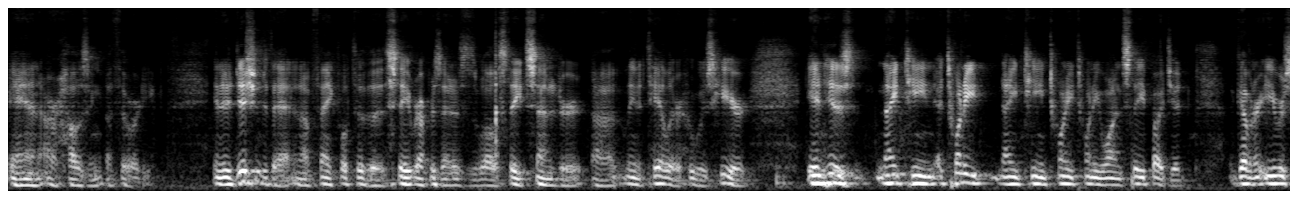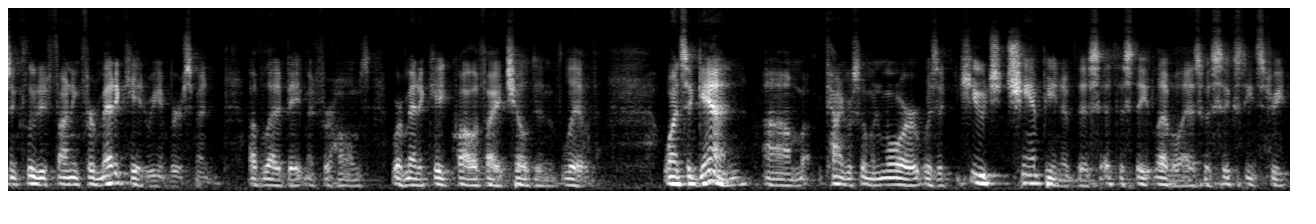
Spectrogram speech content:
and our housing authority. In addition to that, and I'm thankful to the state representatives as well as State Senator uh, Lena Taylor, who was here, in his 19, uh, 2019 2021 state budget, Governor Evers included funding for Medicaid reimbursement of lead abatement for homes where Medicaid qualified children live. Once again, um, Congresswoman Moore was a huge champion of this at the state level, as was 16th Street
